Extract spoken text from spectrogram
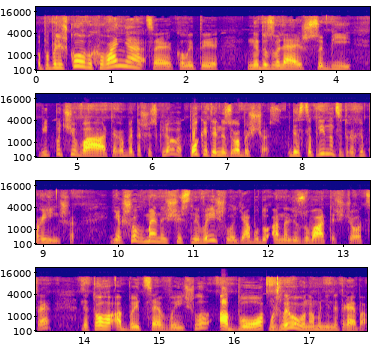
попелюшкове виховання це коли ти не дозволяєш собі відпочивати, робити щось кльове, поки ти не зробиш щось. Дисципліна це трохи про інше. Якщо в мене щось не вийшло, я буду аналізувати, що це для того, аби це вийшло, або можливо воно мені не треба.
